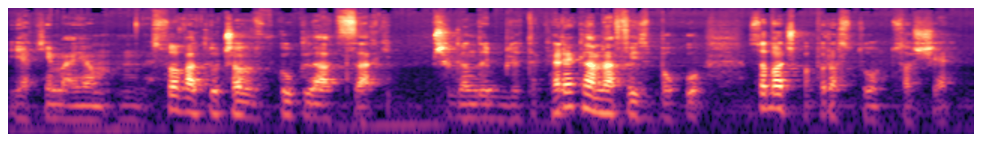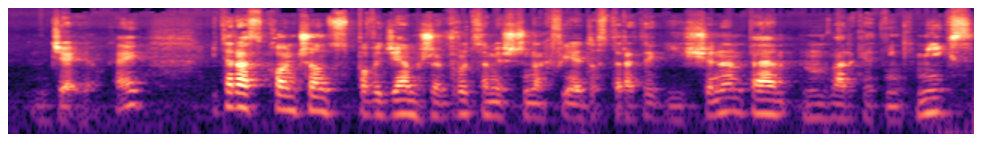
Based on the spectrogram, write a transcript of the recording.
jakie mają mm, słowa kluczowe w Google Adsach przyglądaj bibliotekę reklam na Facebooku, zobacz po prostu, co się dzieje. Okay? I teraz kończąc, powiedziałem, że wrócę jeszcze na chwilę do strategii 7P, marketing mix.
